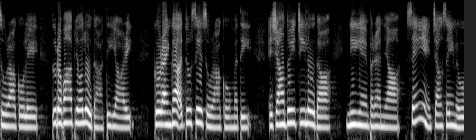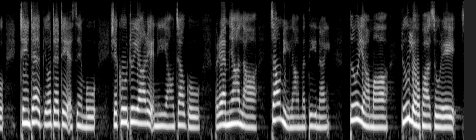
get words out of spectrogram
ဆိုတာကိုလေသူတစ်ပါးပြောလို့သာသိရတယ်ကိုယ်တိုင်ကအတုစစ်ဆိုတာကိုမသိအယောင်သွေးကြီးလို့သာ နီရင်ဗရက်များစိမ့်ရင်ကြောက်စိမ့်လို့ထင်တတ်ပြောတတ်တဲ့အဆင့်မှုယခုတွေ့ရတဲ့အနီရောင်ကြောက်ကိုဗရက်များလားကြောက်နေလားမသိနိုင်သူ့ရာမှာလူလောဘဆိုတဲ့ဇ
